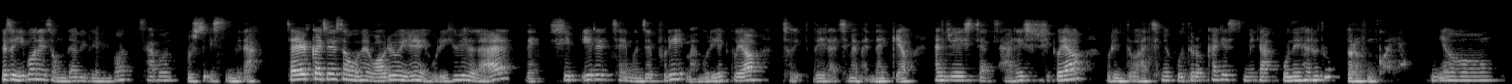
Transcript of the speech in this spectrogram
그래서 이번에 정답이 되는 건 4번 볼 수 있습니다. 자, 여기까지 해서 오늘 월요일, 우리 휴일날, 네, 11일째 문제풀이 마무리했고요. 저희 내일 아침에 만날게요. 한 주의 시작 잘 해주시고요. 우린 또 아침에 보도록 하겠습니다. 오늘 하루도 여러분 거예요. 안녕.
